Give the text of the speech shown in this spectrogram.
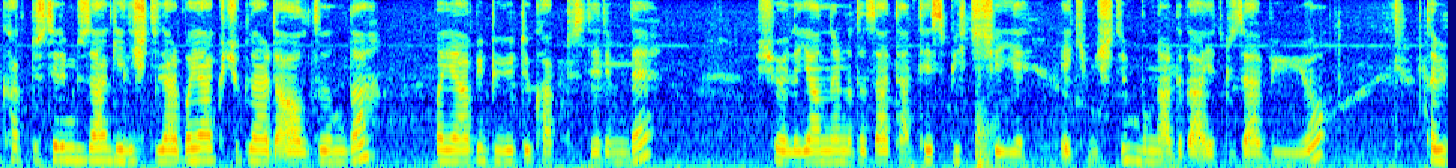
kaktüslerim güzel geliştiler. Bayağı küçüklerde aldığımda bayağı bir büyüdü kaktüslerim de. Şöyle yanlarına da zaten tesbih çiçeği ekmiştim. Bunlar da gayet güzel büyüyor. Tabii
